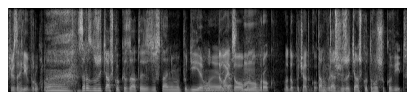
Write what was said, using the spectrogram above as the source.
Чи взагалі врухнуло? Е, Зараз дуже тяжко казати з останніми подіями. Ну, давай ясно. до минулого року, ну до початку. Там вирішив. теж дуже тяжко, того що ковід.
